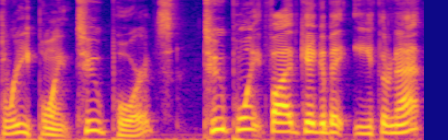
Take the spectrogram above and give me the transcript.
3.2 ports, 2.5 gigabit Ethernet,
